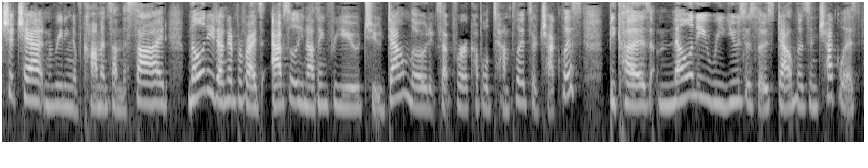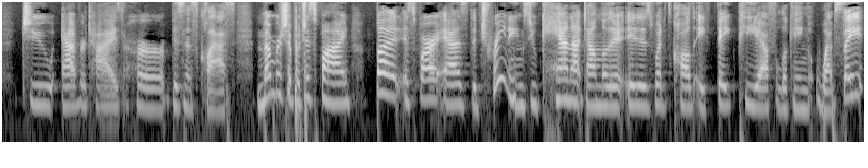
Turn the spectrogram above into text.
chit chat and reading of comments on the side. Melanie Duncan provides absolutely nothing for you to download except for a couple templates or checklists because Melanie reuses those downloads and checklists to advertise her business class membership, which is fine. But as far as the trainings, you cannot download it. It is what's called a fake PDF looking website.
